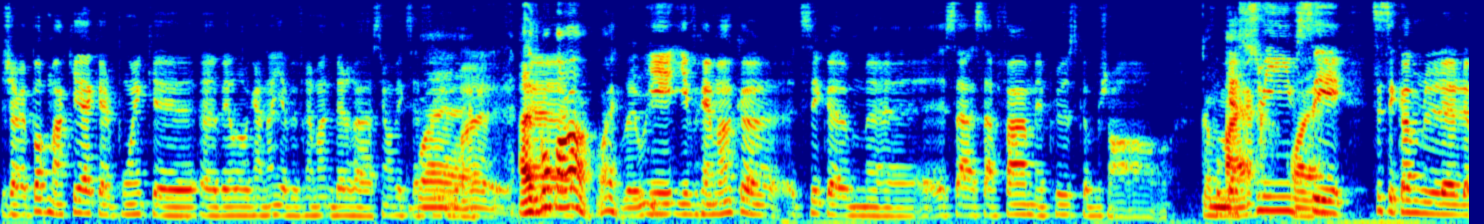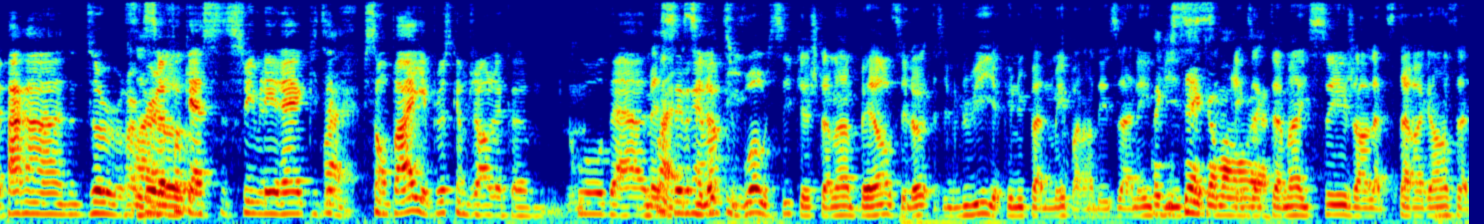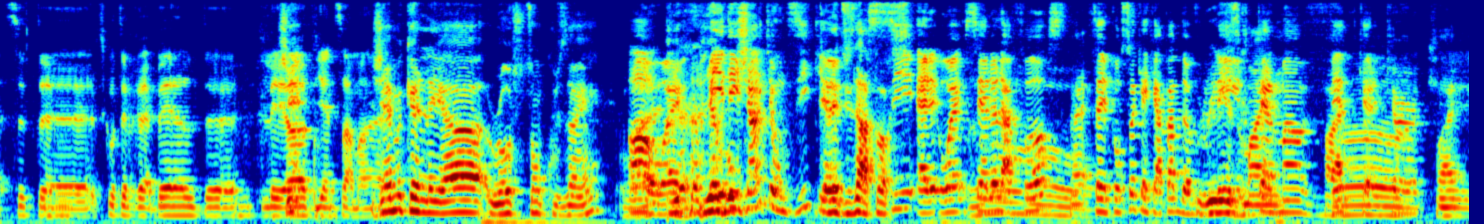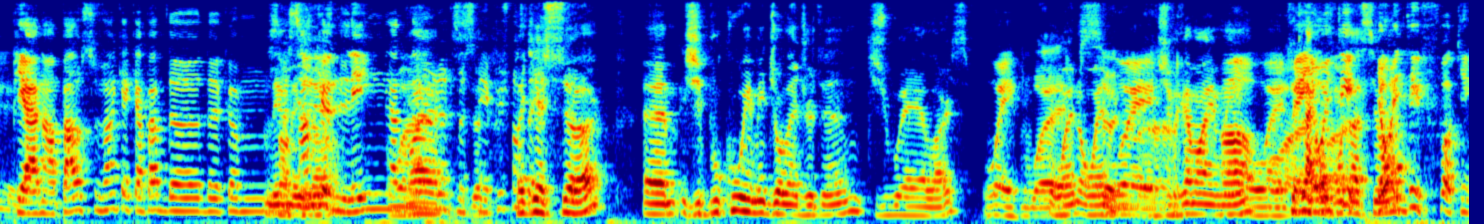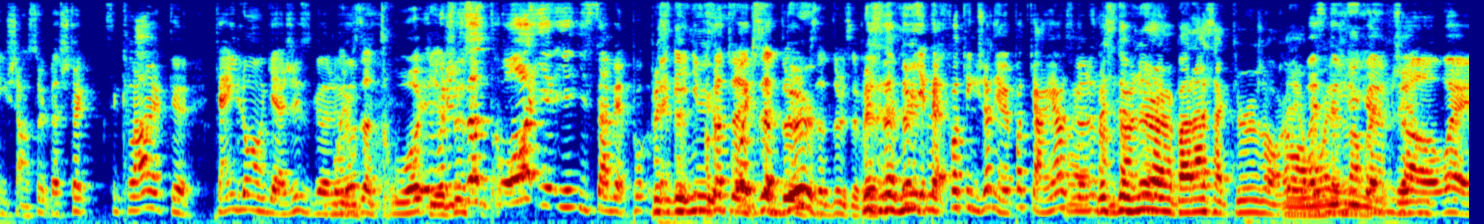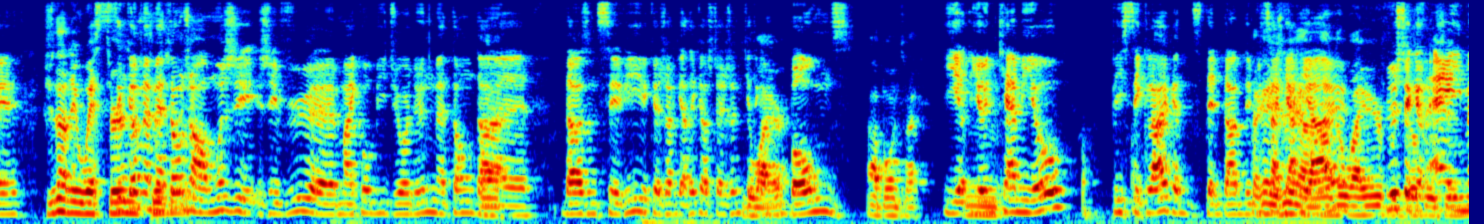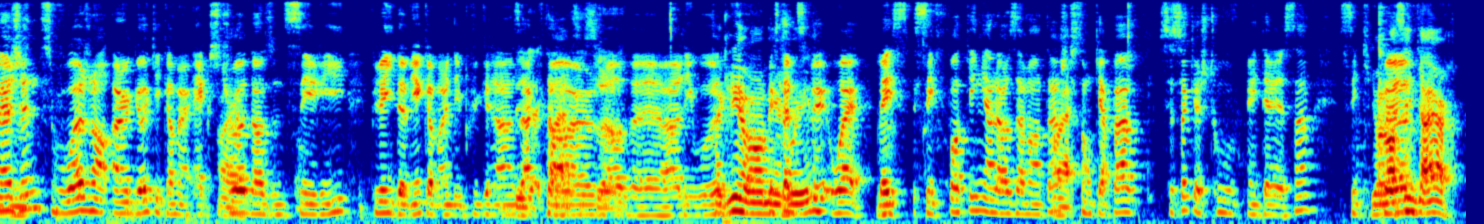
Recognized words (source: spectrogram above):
j'avais pas remarqué à quel point que euh, Bail Organa il avait vraiment une belle relation avec sa Ouais. fille. Ouais. Avec des bons Euh, parents, ouais. Ben Il, oui. est, il est vraiment comme, tu sais comme euh, sa, sa femme est plus comme genre, Comme faut mère. qu'elle suive Ouais. ses, sais c'est comme le, le parent dur un peu, ça. faut qu'elle suive les règles puis tu sais, Ouais. puis son père il est plus comme genre le comme cool dad, Mais c'est vraiment là que tu vois aussi que justement Belle, c'est là, lui, il a connu Padmé pendant des années. Fait puis sait comment, ouais. Exactement, il sait genre la petite arrogance, la petite, euh, le petit côté rebelle de Léa J'ai- vient de sa mère. J'aime que Léa roast son cousin. Ah Ouais. il y a il y a des gens qui ont dit que la force. si elle, ouais, si elle a la Oh. force, c'est pour ça qu'elle est capable de lire tellement vite quelqu'un. Ah. Ouais. Puis elle en parle souvent qu'elle est capable de, de comme. Lire Il me semble qu'il y a une ligne là-dedans, Ouais, là, je me souviens plus, je pense Fait que y a ça. Euh, J'ai beaucoup aimé Joel Edgerton qui jouait Lars. Ouais. Ouais, Owen. Ouais. J'ai vraiment aimé. Ah ouais. Toute la ils, ont été, ils ont été fucking chanceux parce que c'est clair que quand ils l'ont engagé ce Pour gars-là. l'épisode 3 qui Pour est juste. l'épisode 3, il, il, il savait pas. Puis Ben, c'est devenu- épisode 3, Épisode épisode 2, 2. épisode 2, c'est vrai. c'est Épisode 2, devenu- il était fucking jeune, il avait pas de carrière ce gars-là. Mais ce c'est devenu un badass acteur, genre Ben Ouais, c'est devenu comme genre, ouais. Joue dans des C'est westerns. comme, tout, mettons, genre. moi j'ai j'ai vu euh, Michael B. Jordan, mettons, dans, euh, dans une série que j'ai regardée quand j'étais jeune qui The était Bones. Ah bon, tu vois. Il y a, il y a une Mm. cameo, puis c'est clair que c'était dans le début de sa carrière. The Wire, Puis là, j'étais comme, hey, imagine, tu vois, genre, un gars qui est comme un extra Ouais. dans une série, puis là, il devient comme un des plus grands Des acteurs, genre, euh, Hollywood. Fait que lui, il a vraiment Mais bien joué. peu, ouais. Ben, Mm. c'est c'est fucking à leurs avantages Ouais. qu'ils sont capables. C'est ça que je trouve intéressant, c'est qu'ils Ils ont lancé peuvent. une carrière.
